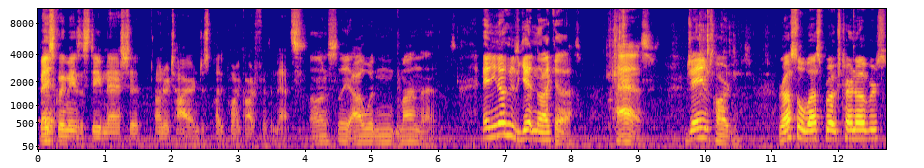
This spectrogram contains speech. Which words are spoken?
Basically means that Steve Nash should unretire and just play point guard for the Nets. Honestly, I wouldn't mind that. And you know who's getting like a pass? James Harden. Russell Westbrook's turnovers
